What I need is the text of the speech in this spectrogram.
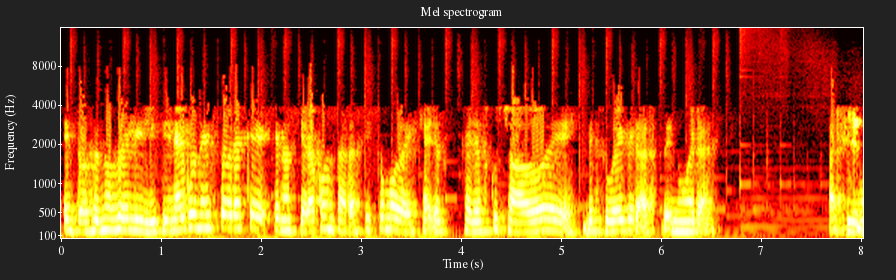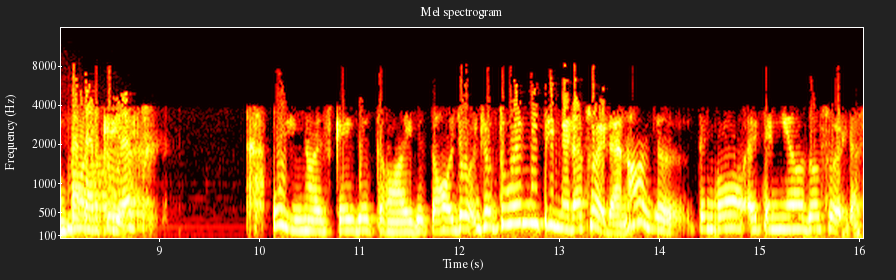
Entonces, no sé, Lili, ¿tiene alguna historia que, nos quiera contar así como de que haya, que haya escuchado de, suegras, de nueras? Así un poco Uy, no, es que hay de todo, hay de todo. Yo, yo tuve mi primera suegra, ¿no? Yo tengo, he tenido dos suegras.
